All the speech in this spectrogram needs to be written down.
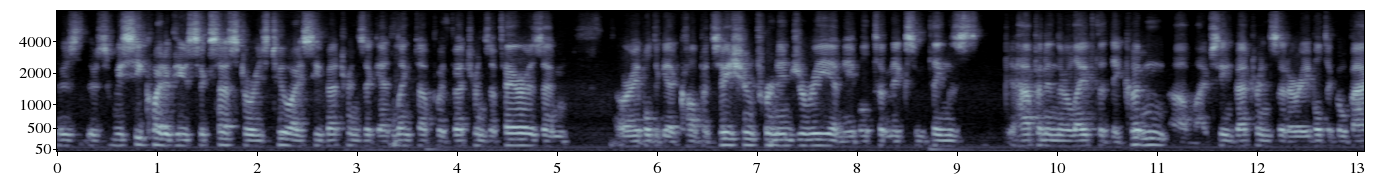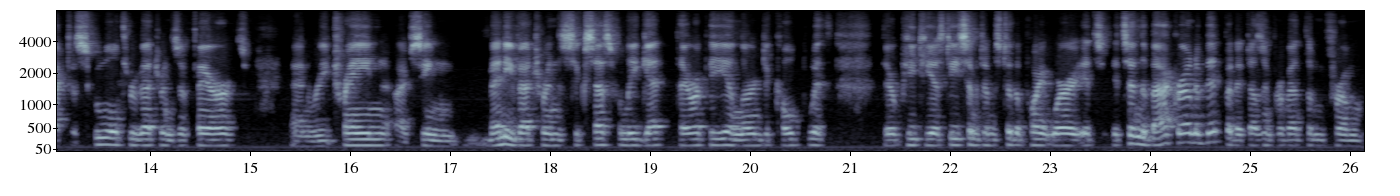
There's, there's, we see quite a few success stories too. I see veterans that get linked up with Veterans Affairs and are able to get compensation for an injury and able to make some things happen in their life that they couldn't. Um, I've seen veterans that are able to go back to school through Veterans Affairs and retrain. I've seen many veterans successfully get therapy and learn to cope with their PTSD symptoms to the point where it's it's in the background a bit, but it doesn't prevent them from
